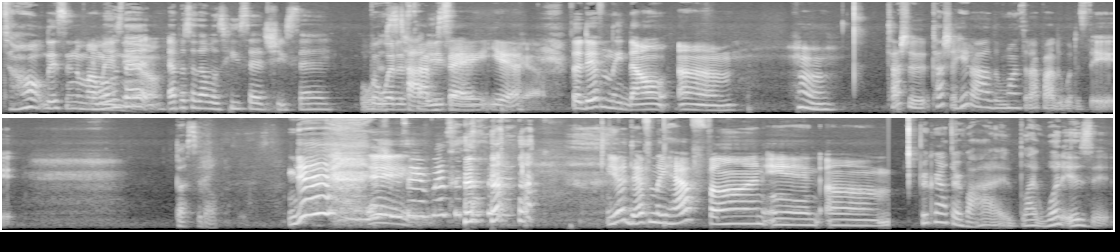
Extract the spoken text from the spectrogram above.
Don't listen to And mama what was that episode? That was he said, she say. But what does Tavi say? Yeah. So definitely don't. Um, hmm. Tasha Tasha hit all the ones that I probably would have said. Bust it open. Yeah. Hey. She said, "Bust it." yeah, definitely have fun and um, Figure out their vibe. Like, what is it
